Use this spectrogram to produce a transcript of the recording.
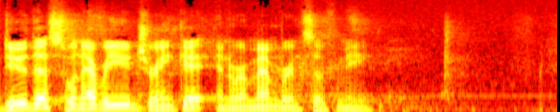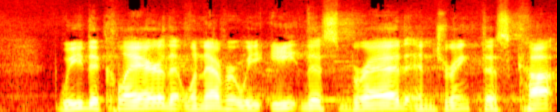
Do this whenever you drink it in remembrance of me. We declare that whenever we eat this bread and drink this cup,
